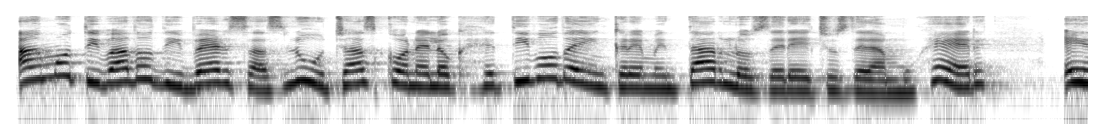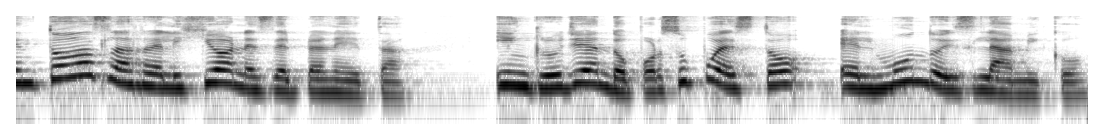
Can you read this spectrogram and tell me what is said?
han motivado diversas luchas con el objetivo de incrementar los derechos de la mujer en todas las religiones del planeta, incluyendo, por supuesto, el mundo islámico.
